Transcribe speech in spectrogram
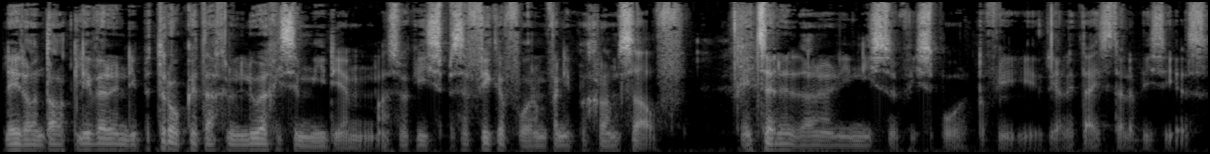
lê dan dalk liewer in die betrokke tegnologiese medium as ook die spesifieke vorm van die program self het sy dit dan in die nuus of die sport of die realiteitstelevisie is.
